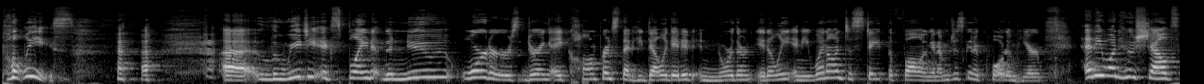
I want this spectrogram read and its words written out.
police. Uh, Luigi explained the new orders during a conference that he delegated in northern Italy, and he went on to state the following, and I'm just going to quote him here. Anyone who shouts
